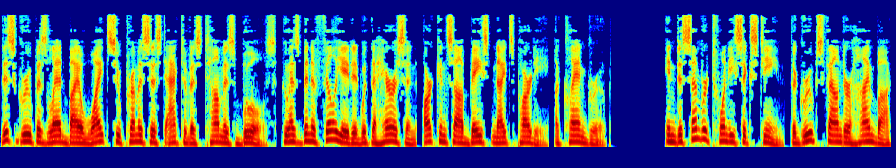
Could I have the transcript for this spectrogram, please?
This group is led by a white supremacist activist Thomas Buhls, who has been affiliated with the Harrison, Arkansas-based Knights Party, a Klan group. In December 2016, the group's founder Heimbach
